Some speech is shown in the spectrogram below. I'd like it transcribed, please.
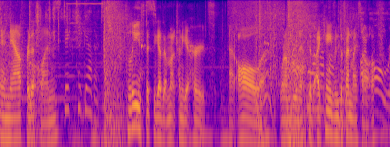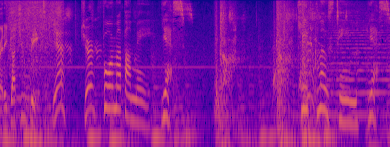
And now for this one. Stick together team. Please stick together. I'm not trying to get hurt at all uh, when I'm doing this because I can't even defend myself. already got you beat. Yeah, sure. Form up on me. Yes. Keep close team. Yes.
